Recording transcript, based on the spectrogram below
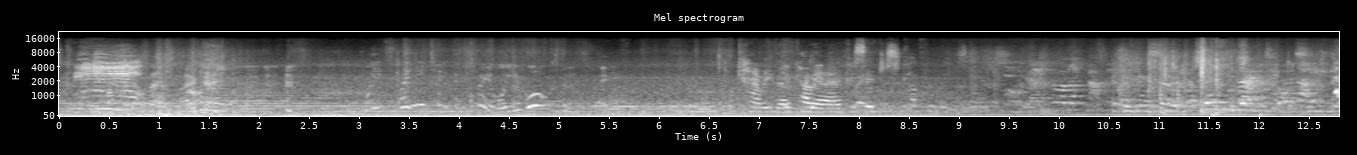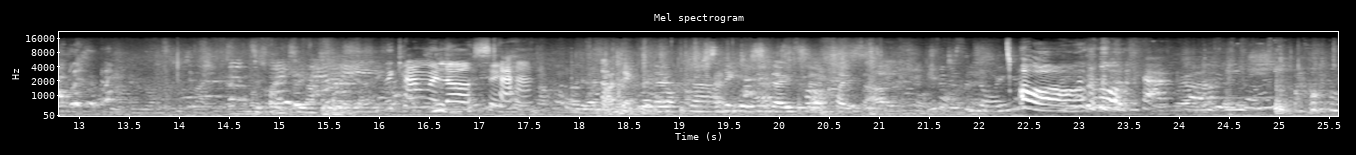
just clean them up a little bit. Okay. When you take them through, will you walk them through? Carry them. carry yeah, because they're just a couple of weeks old. The camera lost. I think I think we'll do those for a close up. First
